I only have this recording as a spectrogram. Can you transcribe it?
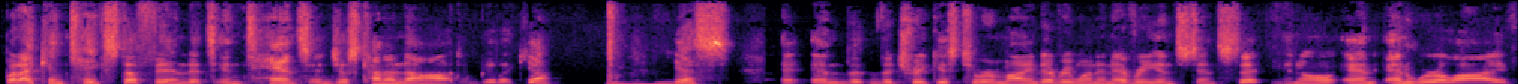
but i can take stuff in that's intense and just kind of nod and be like yeah mm-hmm. yes. And the, the trick is to remind everyone in every instance that you know and and we're alive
